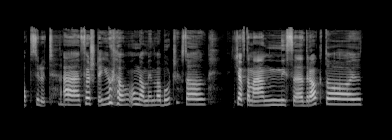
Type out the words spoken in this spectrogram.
Absolutt. Første jula ungene mine var borte, så kjøpte meg en nissedrakt og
